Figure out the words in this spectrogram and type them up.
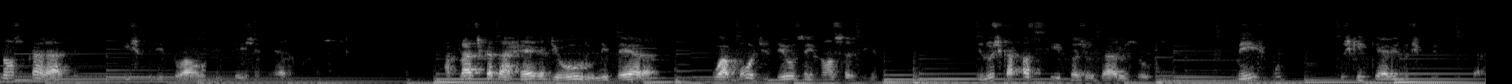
Nosso caráter espiritual se degenera. A prática da regra de ouro libera o amor de Deus em nossa vida e nos capacita a ajudar os outros, mesmo os que querem nos prejudicar.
